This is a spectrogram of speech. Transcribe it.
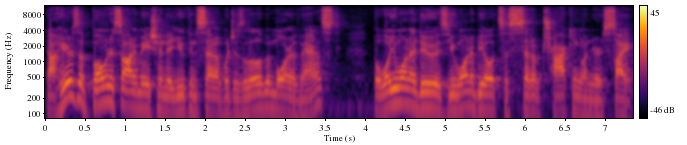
Now here's a bonus automation that you can set up, which is a little bit more advanced. But what you wanna do is you wanna be able to set up tracking on your site.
